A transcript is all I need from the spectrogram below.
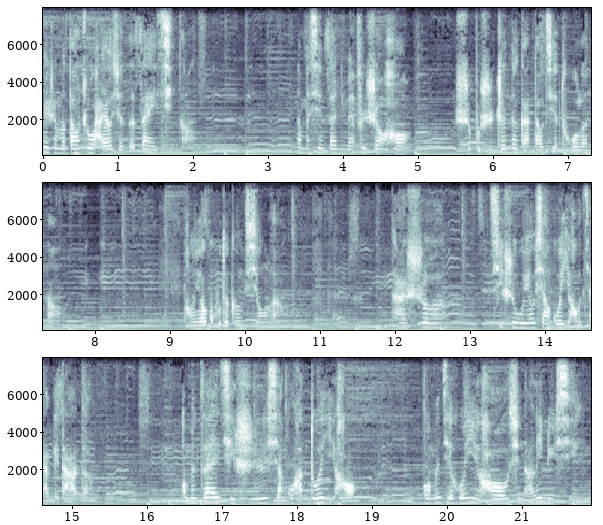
为什么当初还要选择在一起呢？那么现在你们分手后，是不是真的感到解脱了呢？朋友哭得更凶了。他说：“其实我有想过以后嫁给他的。我们在一起时想过很多以后，我们结婚以后去哪里旅行，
